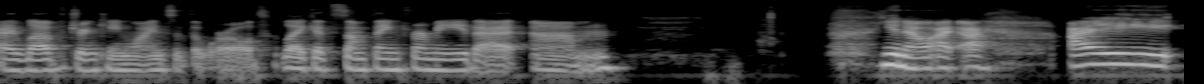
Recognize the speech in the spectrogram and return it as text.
I love drinking wines of the world. Like it's something for me that, um, you know, I, I, I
